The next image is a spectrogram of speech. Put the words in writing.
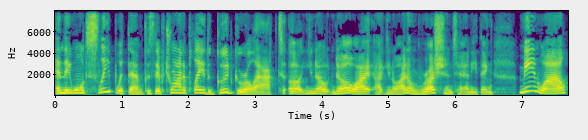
and they won't sleep with them because they're trying to play the good girl act. Oh, you know, no, I, I you know, I don't rush into anything. Meanwhile,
